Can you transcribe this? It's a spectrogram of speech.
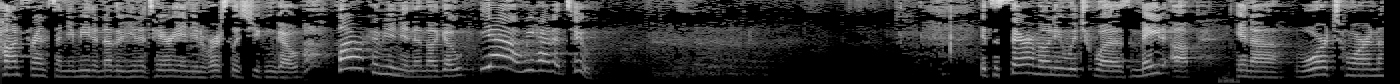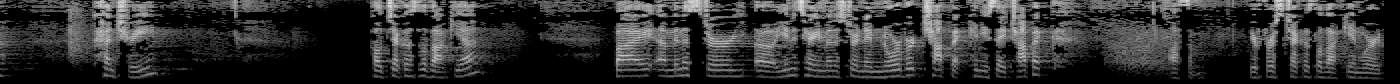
conference and you meet another Unitarian Universalist, you can go, Flower communion. And they'll go, Yeah, we had it too. It's a ceremony which was made up in a war torn country called Czechoslovakia by a minister, a Unitarian minister named Norbert Čapek. Can you say Čapek? Awesome. Your first Czechoslovakian word.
